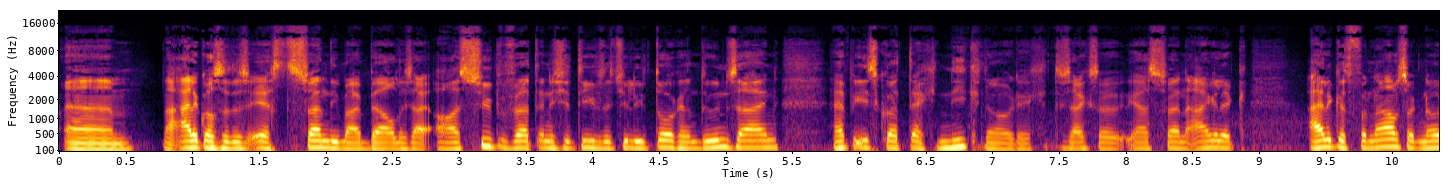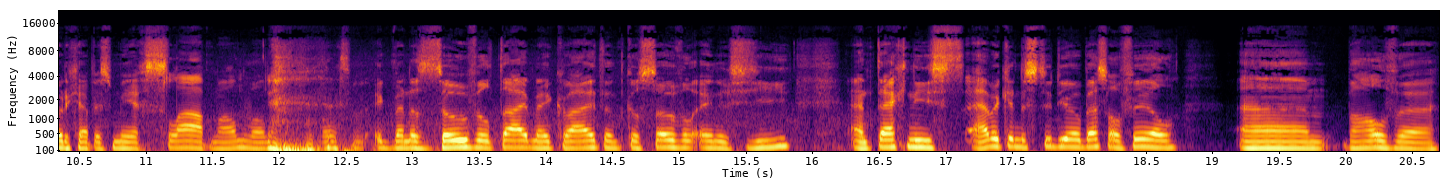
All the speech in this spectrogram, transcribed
Ehm, nou, eigenlijk was het dus eerst Sven die mij belde. Die zei, ah, super vet initiatief dat jullie toch aan het doen zijn. Heb je iets qua techniek nodig? Toen zei ik zo, ja Sven, eigenlijk, eigenlijk het voornaamste wat ik nodig heb is meer slaap, man. Want, want ik ben er zoveel tijd mee kwijt en het kost zoveel energie. En technisch heb ik in de studio best wel veel. Ehm, behalve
